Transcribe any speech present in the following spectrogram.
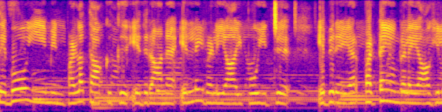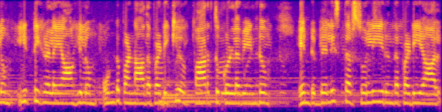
செபோயீமின் பள்ளத்தாக்குக்கு எதிரான எல்லை வழியாய் போயிற்று. எபிரேயர் பட்டயங்களை ஆகிலும் ஈட்டிகளை ஆகிலும் உண்டு பண்ணாதபடிக்கு பார்த்து கொள்ள வேண்டும் என்று பெலிஸ்தர் சொல்லியிருந்தபடியால்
